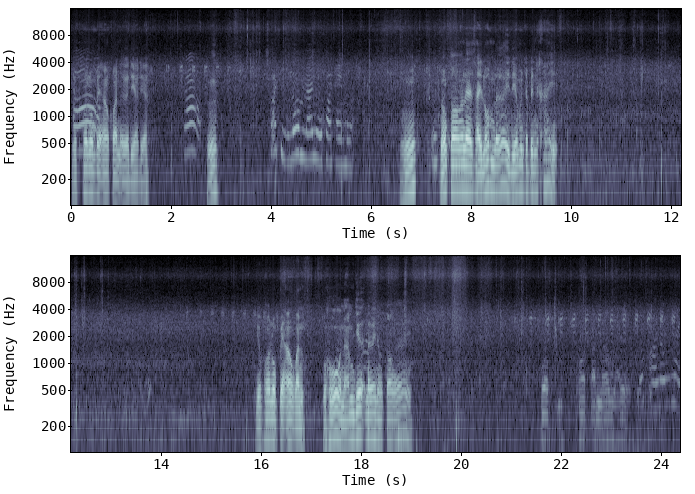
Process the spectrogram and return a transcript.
เดี๋ยวพ่อลงไปเอาก่อนเออเดี๋ยวเดี๋ยวพ่อหือ พ่อถือร่มนะหนูข อใส่หมวกหือน้องตองอะไรใส่ร่มเลย เดี๋ยวมันจะเป็นไข้เดี๋ยวพ่อลงไปเอาก่อนโอ้โห น้ำเยอะเลยน้องตองเอ้ยพ่อพ่อตันน้ำไว้ หนูขอลงด้วย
